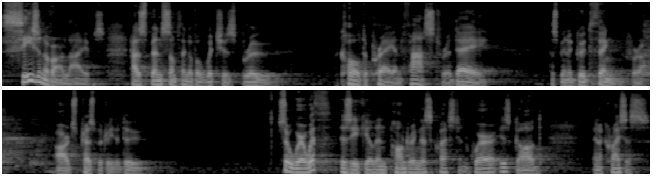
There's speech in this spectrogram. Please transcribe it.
season of our lives has been something of a witch's brew. A call to pray and fast for a day has been a good thing for Ards Presbytery to do. So we're with Ezekiel in pondering this question where is God in a crisis?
